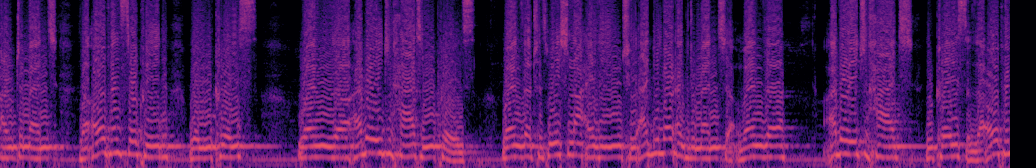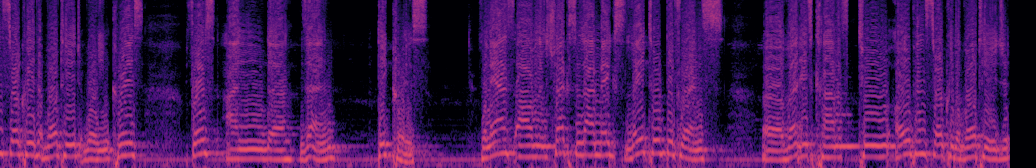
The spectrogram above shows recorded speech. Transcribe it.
arrangement, the open circuit will increase when the average height increase. When the transmission line is in triangular arrangement, when the average height increase, the open circuit voltage will increase first and uh, then decrease. The length of the traction line makes little difference uh, when it comes to open circuit voltage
